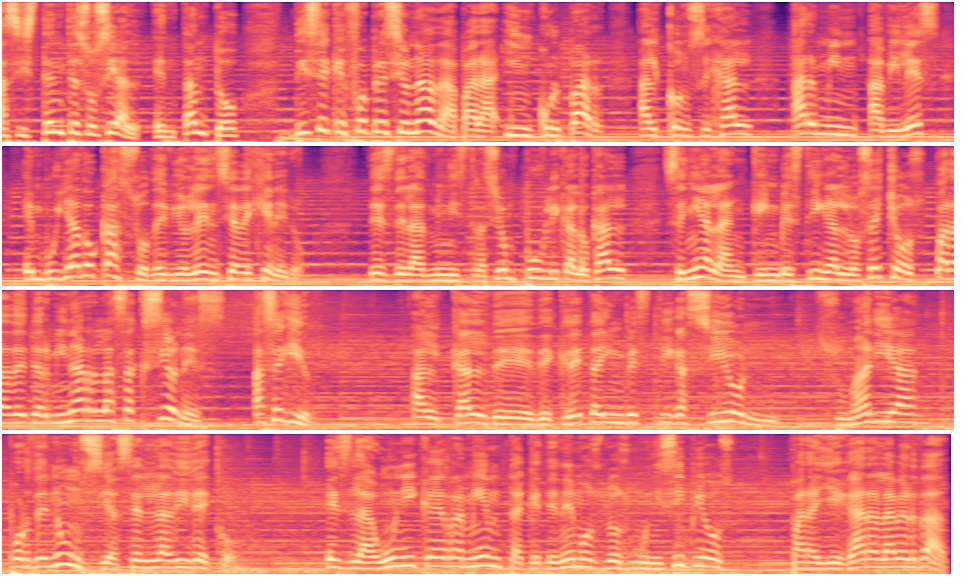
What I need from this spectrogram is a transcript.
asistente social, en tanto, dice que fue presionada para inculpar al concejal Armin Avilés en bullado caso de violencia de género. Desde la administración pública local señalan que investigan los hechos para determinar las acciones a seguir. Alcalde decreta investigación sumaria por denuncias en la Dideco. Es la única herramienta que tenemos los municipios para llegar a la verdad,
